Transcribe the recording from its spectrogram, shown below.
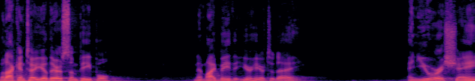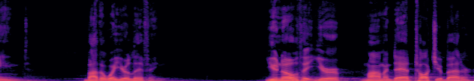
But I can tell you there are some people, and it might be that you're here today, and you are ashamed by the way you're living. You know that your mom and dad taught you better.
